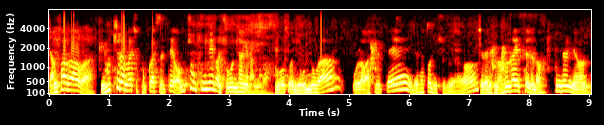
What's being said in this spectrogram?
양파가 이 후추랑 같이 볶았을 때 엄청 풍미가 좋은 향이 납니다. 그것도 이제 온도가 올라왔을 때 이렇게 섞어주시고요. 제가 이렇게 막 프라이팬을 막 흔들면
